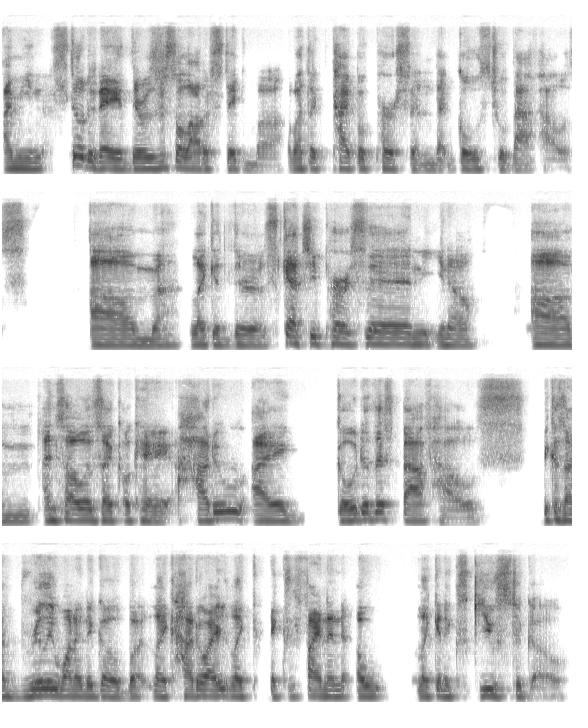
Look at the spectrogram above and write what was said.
i mean still today there was just a lot of stigma about the type of person that goes to a bathhouse. Um like they're a sketchy person you know? Um and so i was like okay how do i go to this bathhouse? Because i really wanted to go but like how do i like find an a, like an excuse to go?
